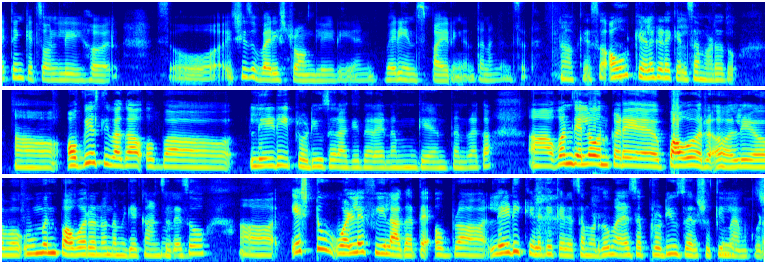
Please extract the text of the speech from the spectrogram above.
I think it's only her so it's is a very strong lady and very inspiring ಅಂತ ನಂಗೆ ಅನಿಸುತ್ತೆ ಓಕೆ ಸೊ ಅವ್ರ ಕೆಳಗಡೆ ಕೆಲಸ ಮಾಡೋದು. ಆಬ್ವಿಯಸ್ಲಿ ಇವಾಗ ಒಬ್ಬ ಲೇಡಿ ಪ್ರೊಡ್ಯೂಸರ್ ಆಗಿದ್ದಾರೆ ನಮಗೆ ಅಂತಂದಾಗ ಒಂದೆಲ್ಲೋ ಒಂದು ಕಡೆ ಪವರ್ ವುಮನ್ ಪವರ್ ಅನ್ನೋ ನಮಗೆ ಕಾಣಿಸುತ್ತೆ. ಸೊ ಎಷ್ಟು ಒಳ್ಳೆ ಫೀಲ್ ಆಗುತ್ತೆ ಒಬ್ಬ ಲೇಡಿ ಕೆಳಗೆ ಕೆಲಸ ಮಾಡೋದು as a producer Shruti ma'am ಕೂಡ?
